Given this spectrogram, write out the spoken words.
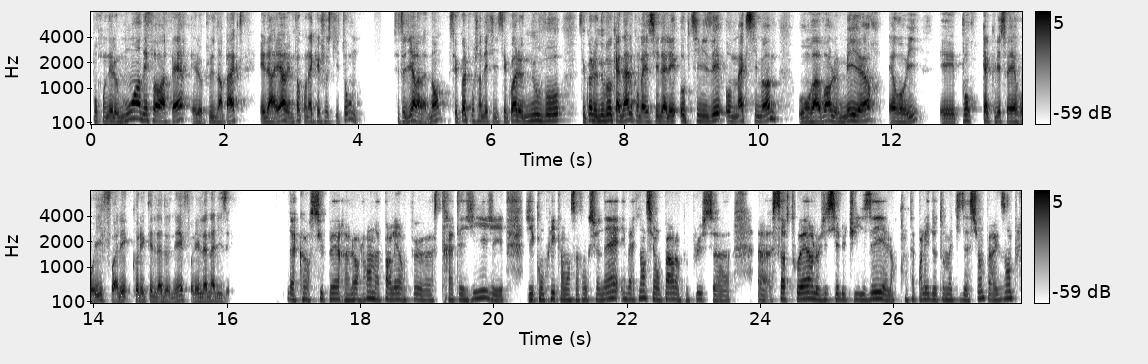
pour qu'on ait le moins d'efforts à faire et le plus d'impact. Et derrière, une fois qu'on a quelque chose qui tourne, c'est se dire bah, maintenant, c'est quoi le prochain défi? C'est quoi le nouveau, quoi le nouveau canal qu'on va essayer d'aller optimiser au maximum où on va avoir le meilleur ROI. Et pour calculer ce ROI, il faut aller collecter de la donnée, il faut aller l'analyser. D'accord, super. Alors là, on a parlé un peu euh, stratégie, j'ai compris comment ça fonctionnait. Et maintenant, si on parle un peu plus euh, euh, software, logiciel utilisé, alors quand tu as parlé d'automatisation, par exemple,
